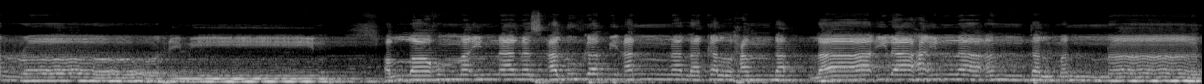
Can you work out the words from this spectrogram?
الراحمين. اللهم إنا نسألك بأن لك الحمد. لا إله إلا أنت المنان.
